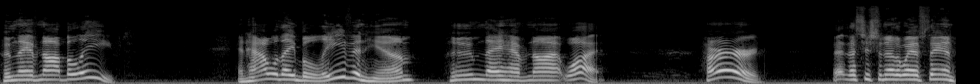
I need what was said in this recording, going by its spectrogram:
whom they have not believed? And how will they believe in Him whom they have not what? Heard. That's just another way of saying,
